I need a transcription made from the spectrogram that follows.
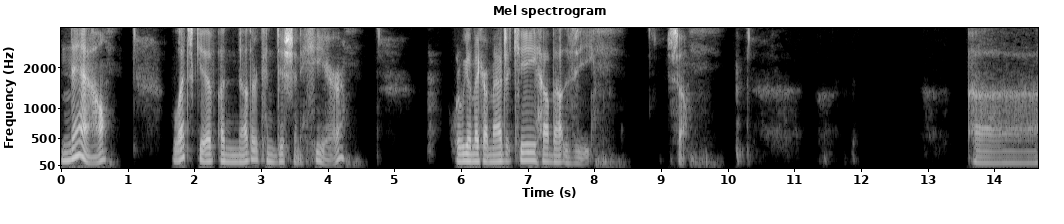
Now, let's give another condition here. What are we going to make our magic key? How about Z? So, uh,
